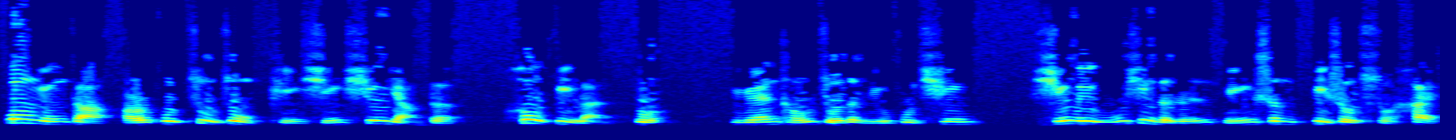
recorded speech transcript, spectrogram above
光勇敢而不注重品行修养的，后必懒惰；源头浊的流不清，行为无信的人，名声必受损害；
